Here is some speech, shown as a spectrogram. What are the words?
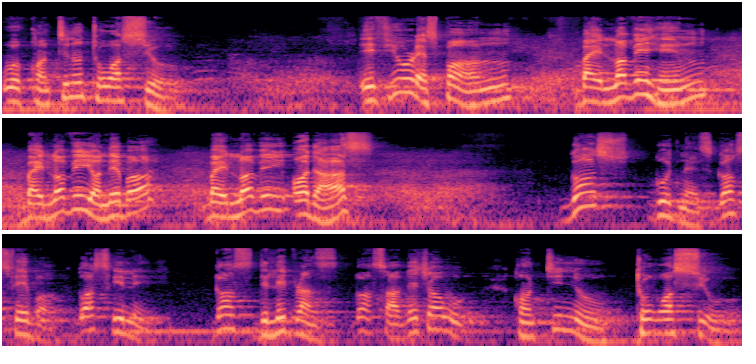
will continue towards you if you respond by loving Him, by loving your neighbor, by loving others. God's goodness, God's favor, God's healing, God's deliverance, God's salvation will continue towards you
